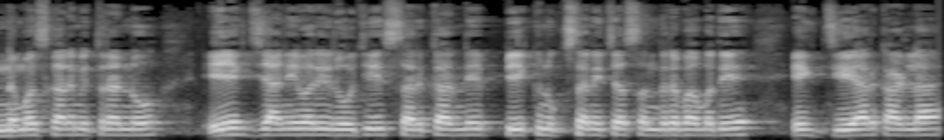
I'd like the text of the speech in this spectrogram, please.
नमस्कार मित्रांनो एक जानेवारी रोजी सरकारने पीक नुकसानीच्या संदर्भामध्ये एक जी आर काढला.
